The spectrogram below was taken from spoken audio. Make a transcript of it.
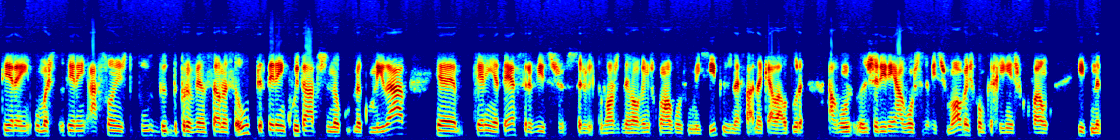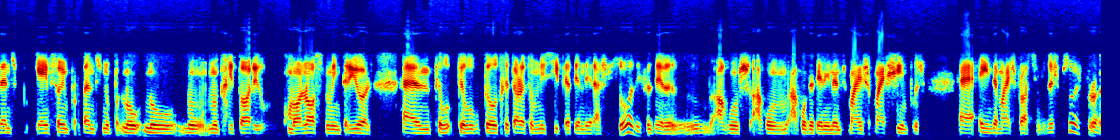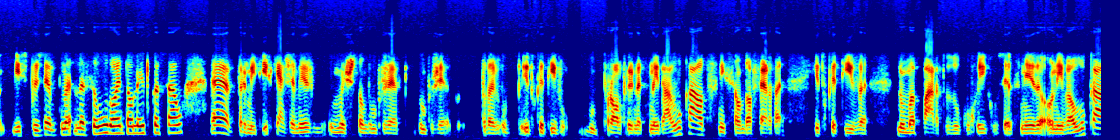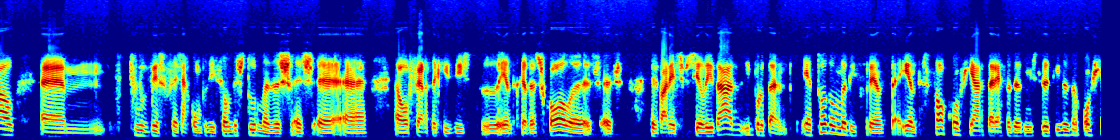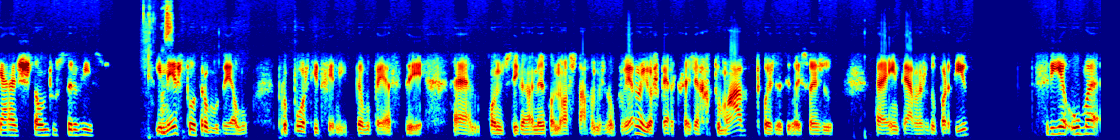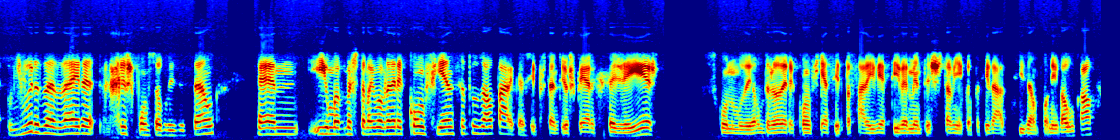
terem, umas, terem ações de, de, de, prevenção na saúde, terem cuidados na, na comunidade, uh, terem até serviços, que nós desenvolvemos com alguns municípios nessa, naquela altura, alguns, gerirem alguns serviços móveis, como carrinhas que vão itinerantes que são importantes no, no, no, no, território como o nosso no interior, um, pelo, pelo, pelo território do município atender às pessoas e fazer uh, alguns, algum, alguns atendimentos mais, mais simples uh, ainda mais próximos das pessoas. Pronto. Isso, por exemplo, na, na saúde ou então na educação, uh, permitir que haja mesmo uma gestão de um projeto, de um projeto educativo próprio na comunidade local, definição da oferta educativa numa parte do currículo ser definida ao nível local, um, tudo desde que seja a composição das turmas, as, as, a, a, oferta que existe entre cada escola, as, as, as, várias especialidades e, portanto, é toda uma diferença entre só confiar tarefas administrativas a confiar a gestão do serviço. E Nossa. neste outro modelo, proposto e defendido pelo PSD, um, quando, quando nós estávamos no governo, e eu espero que seja retomado depois das eleições do, uh, internas do partido, seria uma verdadeira responsabilização um, e uma, mas também uma verdadeira confiança dos autarcas. E, portanto, eu espero que seja este segundo modelo, de verdadeira confiança e de passar efetivamente a gestão e a capacidade de decisão para o nível local,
